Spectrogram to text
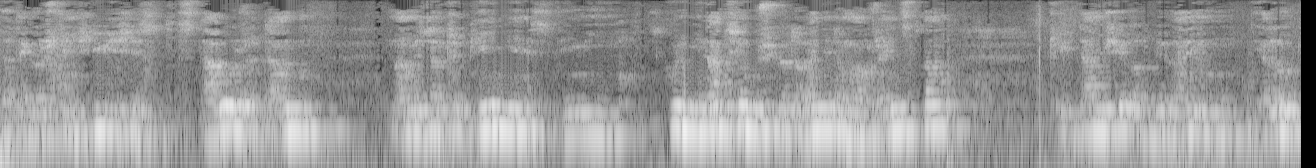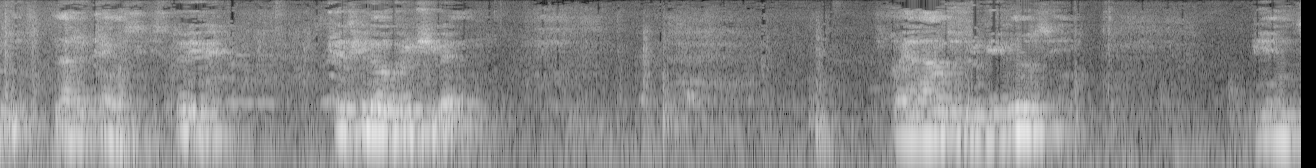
Dlatego szczęśliwie się stało, że tam mamy zaczepienie z tymi, z kulminacją przygotowania do małżeństwa, czyli tam się odbywają dialogi narzeczeńskie, z których chwilą wróciłem. Powiadałem do drugiej w nocy, więc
